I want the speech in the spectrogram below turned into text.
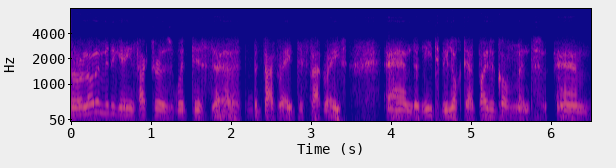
there are a lot of mitigating factors with this uh, with that rate, this that rate, um, that need to be looked at by the government. Um,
